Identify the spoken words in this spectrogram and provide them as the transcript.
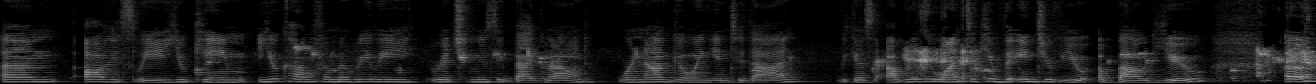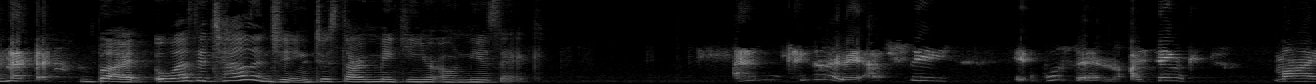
Um, obviously, you came, you come from a really rich music background. We're not going into that because I really want to keep the interview about you. Um, but was it challenging to start making your own music? Um, do you know, it actually, it wasn't. I think my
